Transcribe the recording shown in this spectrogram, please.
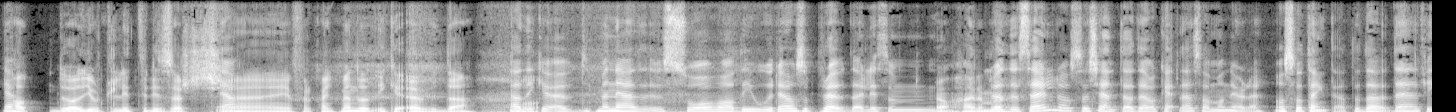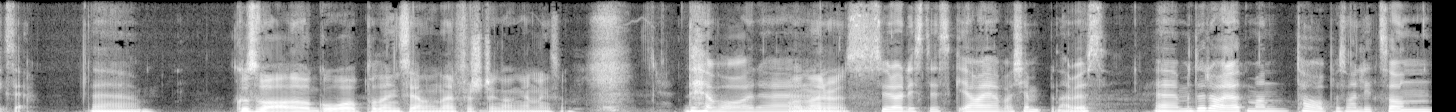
Ja. Du hadde gjort litt research Ja. eh, i forkant, men du hadde ikke øvd deg? Jeg hadde ikke øvd, men jeg så hva de gjorde, og så prøvde jeg liksom Ja, prøvde selv, og så kjente jeg at det, ok, det er sånn man gjør det. Og så tenkte jeg at det, det fikser jeg. Det, Hvordan var det å gå på den scenen der første gangen? liksom? Det var eh, Var surrealistisk. Ja, jeg var kjempenervøs. Eh, men det rare er at man tar på seg litt sånn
